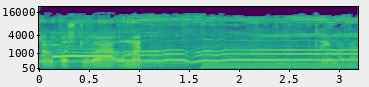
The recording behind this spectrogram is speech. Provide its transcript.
kampus 2 umat. Terima kasih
